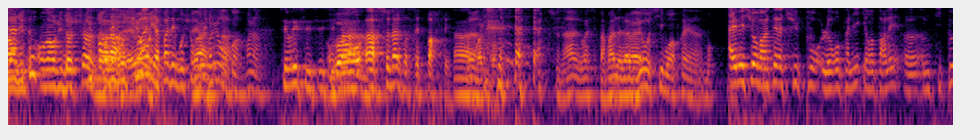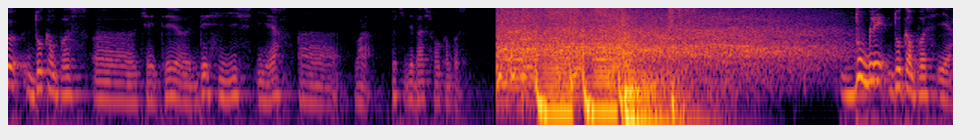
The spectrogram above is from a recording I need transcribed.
a là, envie- du coup, On a envie d'autre chose. Tu parles d'émotion, il n'y a pas d'émotion contre c'est Lyon. Quoi. Voilà. C'est vrai, c'est va en- pas. Arsenal, ça serait parfait. Ah. Moi, je pense. Arsenal, ouais, c'est pas mal. La aussi, bon après, bon. Allez messieurs, on va arrêter là-dessus pour l'Europa League et on va parler euh, un petit peu d'Ocampos euh, qui a été euh, décisif hier. Euh, voilà, petit débat sur Ocampos. Doublé d'Ocampos hier.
